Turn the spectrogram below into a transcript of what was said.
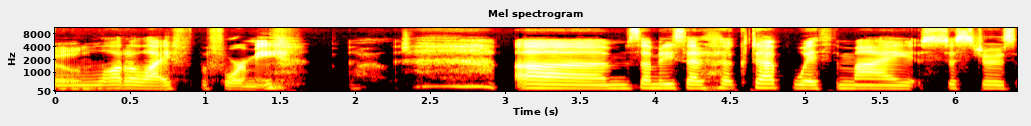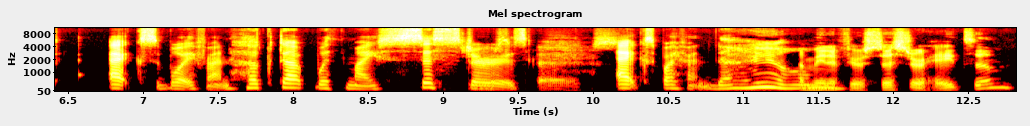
child. lot of life before me. um somebody said hooked up with my sister's ex-boyfriend. Hooked up with my sister's Ex. ex-boyfriend. Damn. I mean, if your sister hates him,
